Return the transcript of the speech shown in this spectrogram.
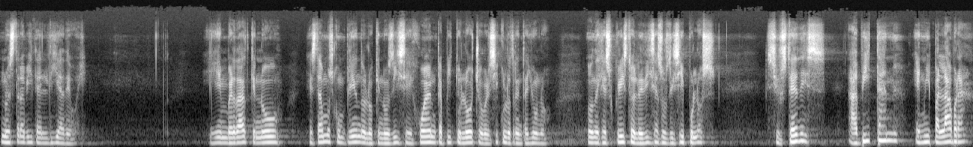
nuestra vida el día de hoy. Y en verdad que no estamos cumpliendo lo que nos dice Juan capítulo 8, versículo 31, donde Jesucristo le dice a sus discípulos, si ustedes habitan en mi palabra,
